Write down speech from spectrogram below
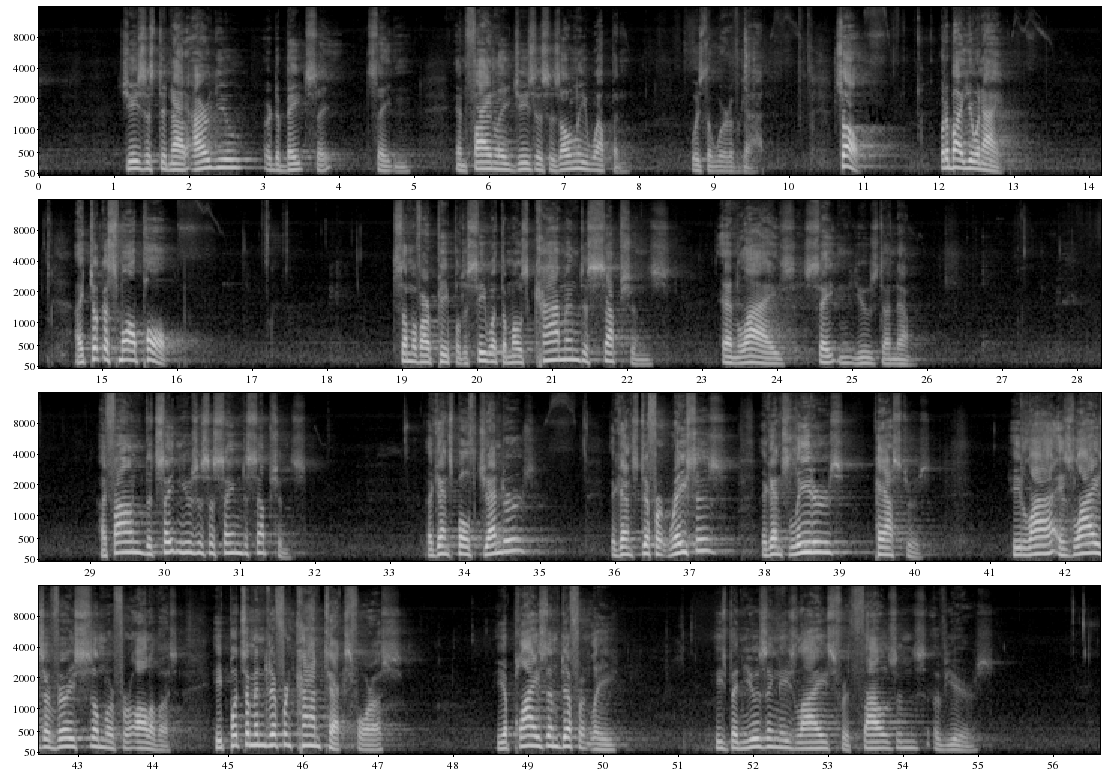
Jesus did not argue or debate Satan. And finally, Jesus' only weapon was the Word of God. So, what about you and I? I took a small poll, some of our people, to see what the most common deceptions and lies Satan used on them. I found that Satan uses the same deceptions against both genders, against different races, against leaders, pastors. He li- his lies are very similar for all of us. He puts them in different contexts for us. He applies them differently. He's been using these lies for thousands of years,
